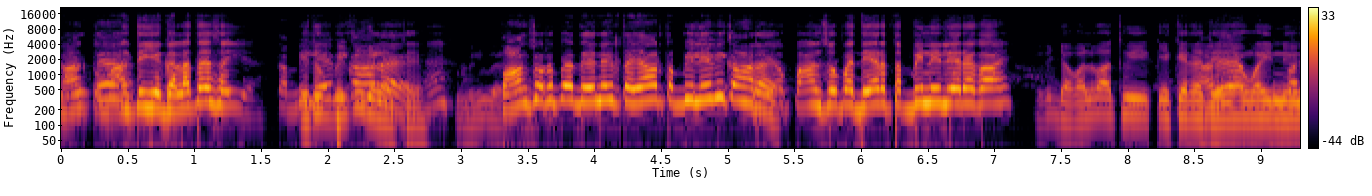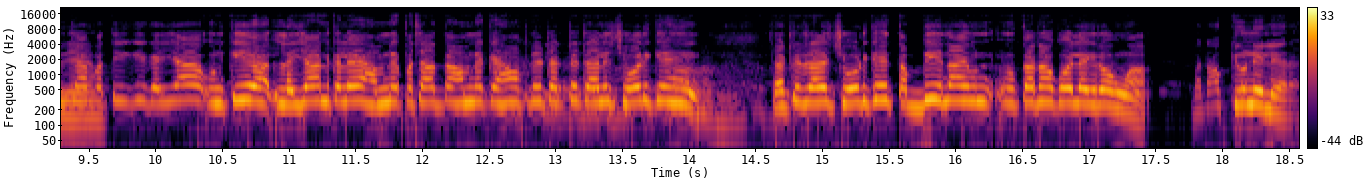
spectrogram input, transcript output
मांगते तो मांगते ये गलत है सही है। तब ये भी तो ले भी बिल्कुल गलत है। पाँच सौ रुपये देने के तैयार तब भी ले भी कहाँ रहे? पाँच सौ रुपये दे रहे तब भी नहीं ले रहा ये तो डबल बात हुई कि कह रहे थे वही नहीं प्रजापति की गैया उनकी लैया निकले हमने पचास दा हमने कहा हम अपने ट्रैक्टर ट्राली छोड़ के ही। ट्रैक्टर ट्राली छोड़ के तब भी ना उनका ना कोई ले रहा हुआ। बताओ क्यों नहीं ले रहा?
